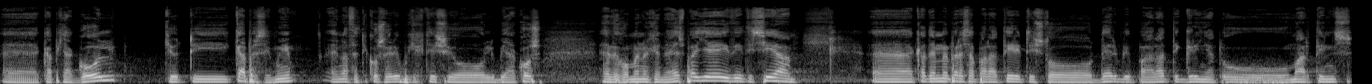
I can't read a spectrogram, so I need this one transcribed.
ε, κάποια γκολ και ότι κάποια στιγμή ένα θετικό σερί που είχε χτίσει ο Ολυμπιακός ενδεχομένως και να έσπαγε. Η διαιτησία ε, κατά με πέρασε απαρατήρητη στο ντέρμπι παρά την κρίνια του Μάρτινς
